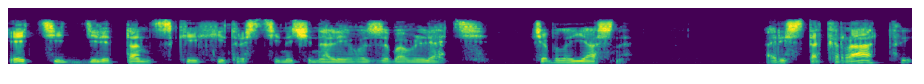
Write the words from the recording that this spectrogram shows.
Эти дилетантские хитрости начинали его забавлять. Все было ясно. Аристократы,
